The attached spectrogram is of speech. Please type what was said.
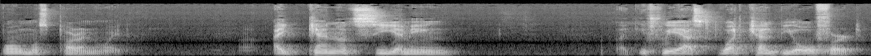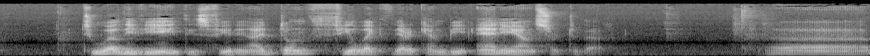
almost paranoid. I cannot see. I mean, like if we ask what can be offered to alleviate this feeling, I don't feel like there can be any answer to that. Uh,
